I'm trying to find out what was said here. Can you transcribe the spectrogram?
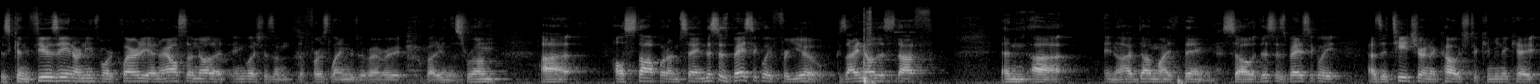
is confusing or needs more clarity, and I also know that English isn't the first language of everybody in this room, uh, I'll stop what I'm saying. This is basically for you because I know this stuff and uh, you know, I've done my thing. So this is basically as a teacher and a coach to communicate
